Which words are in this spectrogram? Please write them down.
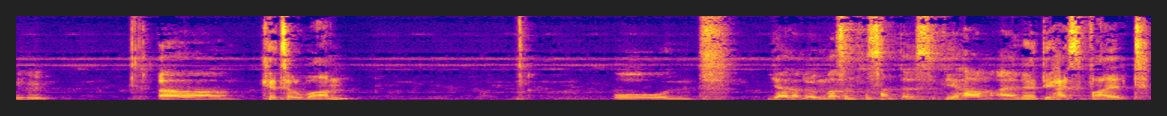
Mhm. äh, Kettle One und ja, dann irgendwas Interessantes. Wir haben eine, die heißt Wald.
